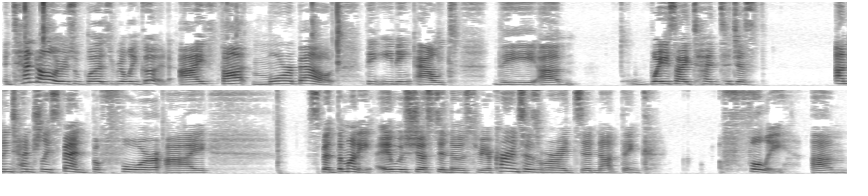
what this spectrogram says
And $10 was really good. I thought more about the eating out, the um, ways I tend to just unintentionally spend before I spent the money. It was just in those three occurrences where I did not think fully um,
